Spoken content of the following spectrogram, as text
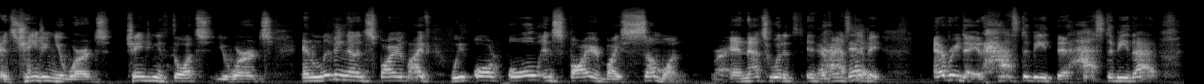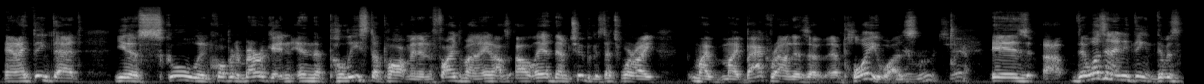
It's changing your words, changing your thoughts, your words, and living that inspired life. We are all inspired by someone, Right. and that's what it's, it Every has day. to be. Every day, it has to be. It has to be that. And I think that you know, school in corporate America, and, and the police department and the fire department, and I'll, I'll add them too because that's where I my my background as an employee was Your roots, yeah. is uh, there wasn't anything there was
